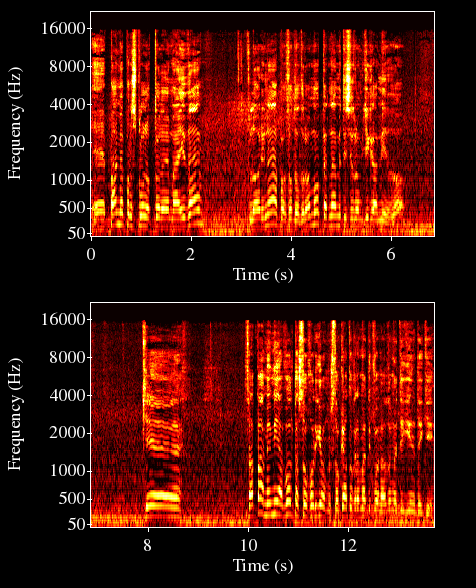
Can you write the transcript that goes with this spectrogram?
Ε, πάμε προς Πτολεμαΐδα, Φλόρινα, από αυτόν τον δρόμο. Περνάμε τη συνδρομική γραμμή εδώ. Και θα πάμε μία βόλτα στο χωριό μου, στο κάτω γραμματικό, να δούμε τι γίνεται εκεί.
